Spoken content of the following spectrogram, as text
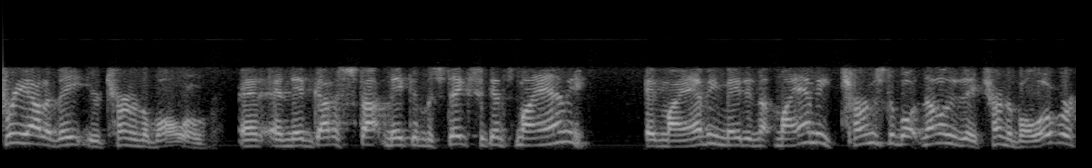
three out of eight, you're turning the ball over, and and they've got to stop making mistakes against Miami. And Miami made it. Miami turns the ball. Not only do they turn the ball over,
